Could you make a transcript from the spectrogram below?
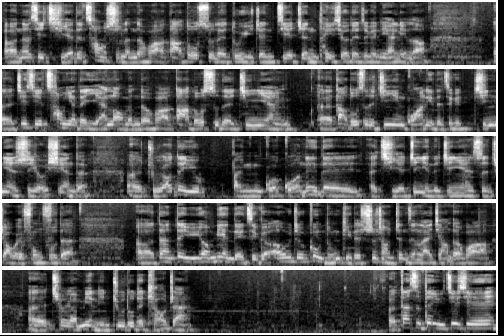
呃，那些企业的创始人的话，大多数呢都已经接近退休的这个年龄了。呃，这些创业的元老们的话，大多数的经验，呃，大多数的经营管理的这个经验是有限的。呃，主要对于本国国内的呃企业经营的经验是较为丰富的。呃，但对于要面对这个欧洲共同体的市场竞争来讲的话，呃，却要面临诸多的挑战。呃，但是对于这些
